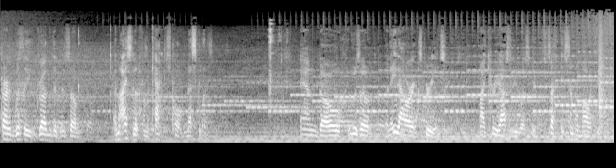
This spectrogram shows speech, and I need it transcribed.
started with a drug that is um, an isolate from a cactus called mescaline. And uh, it was a, an eight hour experience. My curiosity was it's such a simple molecule.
